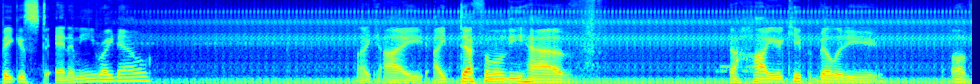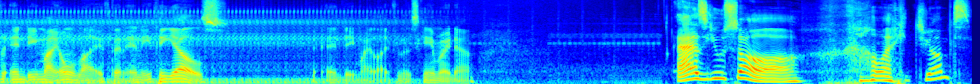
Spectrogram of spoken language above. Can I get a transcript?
biggest enemy right now. Like, I, I definitely have a higher capability of ending my own life than anything else ending my life in this game right now. As you saw, how I jumped,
